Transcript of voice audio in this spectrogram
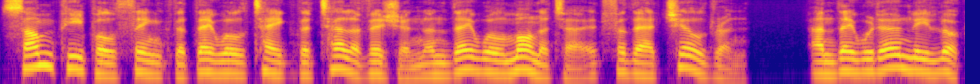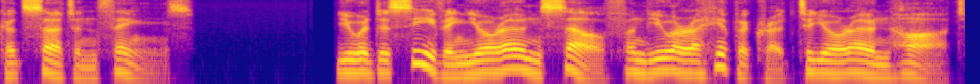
Some people think that they will take the television and they will monitor it for their children, and they would only look at certain things. You are deceiving your own self and you are a hypocrite to your own heart.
